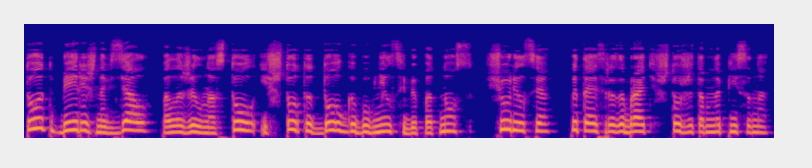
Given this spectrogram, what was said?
Тот бережно взял, положил на стол и что-то долго бубнил себе под нос, щурился, пытаясь разобрать, что же там написано.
